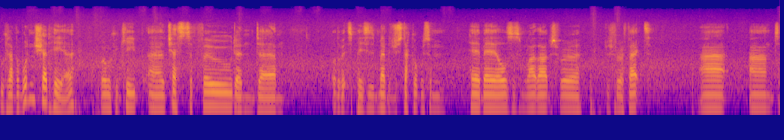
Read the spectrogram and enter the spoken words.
we could have a wooden shed here where we could keep uh, chests of food and um, other bits and pieces. Maybe just stack up with some hay bales or something like that, just for a, just for effect. Uh, and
